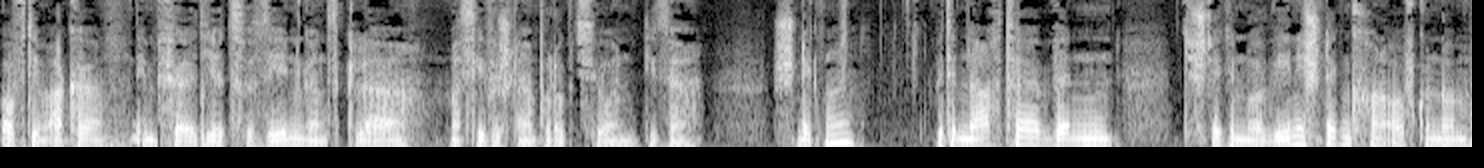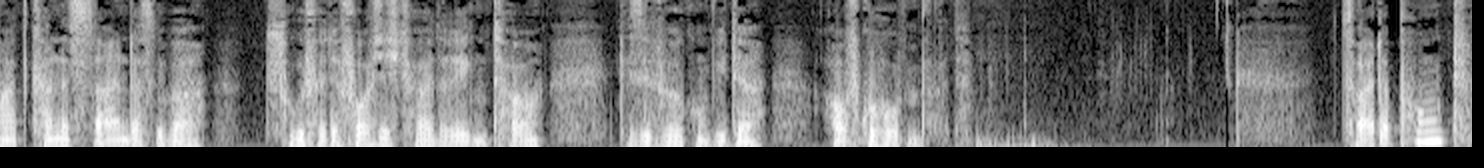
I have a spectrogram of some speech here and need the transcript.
auf dem Acker, im Feld hier zu sehen, ganz klar massive Schleimproduktion dieser Schnecken. Mit dem Nachteil, wenn die Schnecke nur wenig Schneckenkorn aufgenommen hat, kann es sein, dass über zugeführte Feuchtigkeit, Regen, Tau diese Wirkung wieder aufgehoben wird. Zweiter Punkt,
